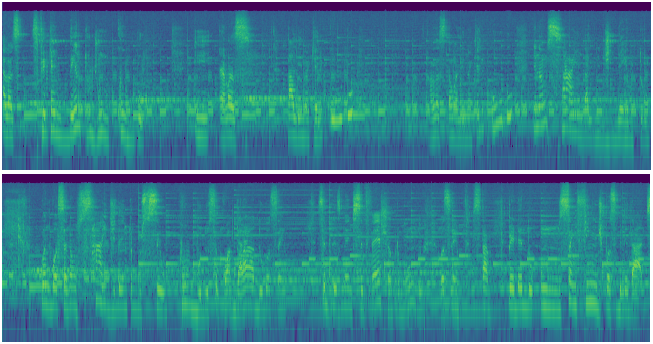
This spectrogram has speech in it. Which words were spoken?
elas fiquem dentro de um cubo e elas tá ali naquele cubo. Elas estão ali naquele cubo e não saem dali de dentro. Quando você não sai de dentro do seu cubo do seu quadrado você simplesmente se fecha para o mundo, você está perdendo um sem fim de possibilidades.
